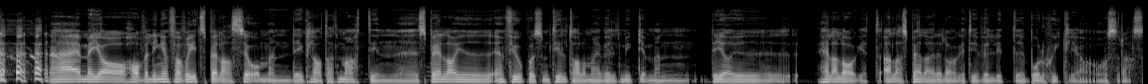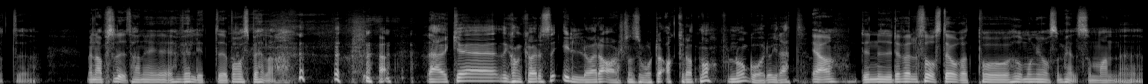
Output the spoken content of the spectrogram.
Nej, men jag har väl ingen favoritspelare så, men det är klart att Martin spiller spelar ju en fotboll som tilltalar mig väldigt mycket, men det gör ju hela laget. Alla spelare i det laget är väldigt eh, bollskickliga och sådär. Så att, eh, men absolutt, han er en väldigt eh, bra spiller. Det, er jo ikke, det kan ikke være så ille å være Arsenal-supporter akkurat nå, for nå går det jo greit. Ja, det, nu är det vel første året på hvor mange år som helst som man, eh,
